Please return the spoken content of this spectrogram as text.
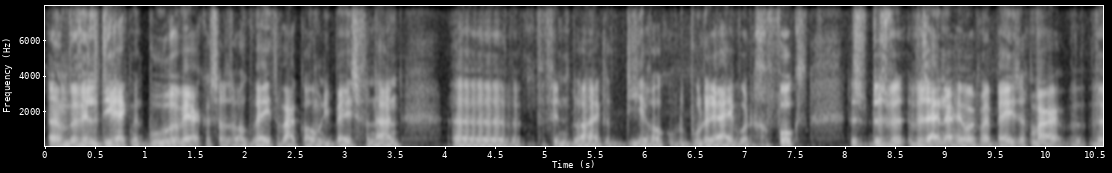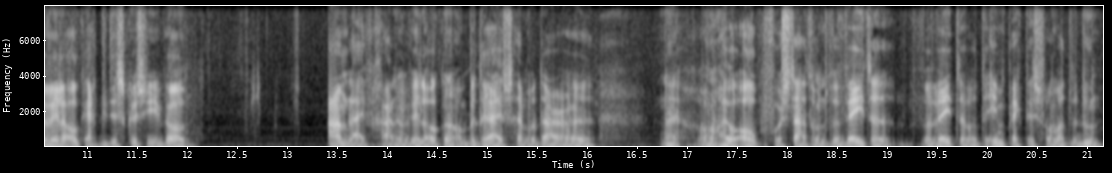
Ehm, we willen direct met boeren werken, zodat we ook weten waar komen die beesten vandaan. Eh, we vinden het belangrijk dat dieren ook op de boerderij worden gefokt. Dus, dus we, we zijn daar heel erg mee bezig. Maar we, willen ook echt die discussie wel aan blijven gaan. En we willen ook een bedrijf zijn wat daar eh, nou ja, gewoon heel open voor staat. Want we weten, we weten wat de impact is van wat we doen.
